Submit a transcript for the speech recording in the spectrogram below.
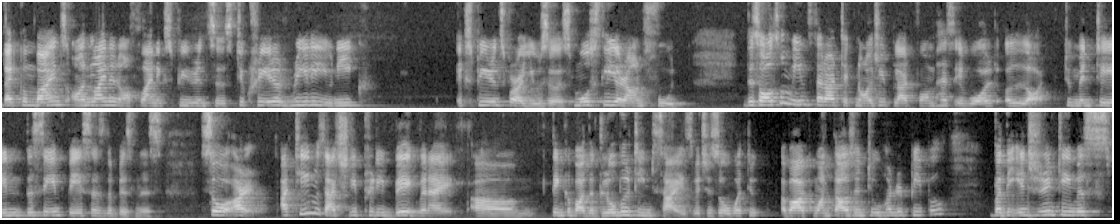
that combines online and offline experiences to create a really unique experience for our users, mostly around food. This also means that our technology platform has evolved a lot to maintain the same pace as the business. So our, our team is actually pretty big when I um, think about the global team size, which is over to about 1,200 people. But the engineering team is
